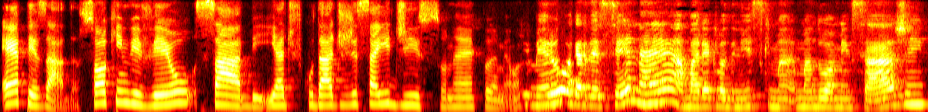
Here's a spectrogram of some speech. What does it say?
é pesada. Só quem viveu sabe, e a dificuldade de sair disso, né, Pamela? Primeiro, agradecer, né, a Maria Claudinice que mandou a mensagem.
